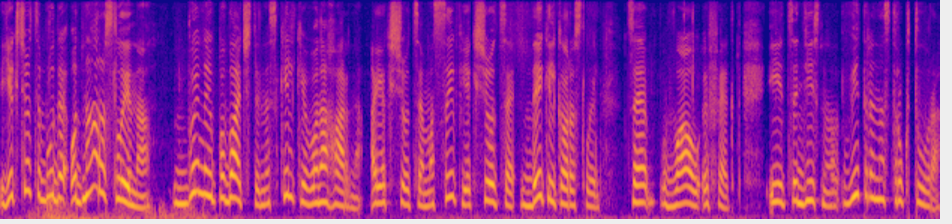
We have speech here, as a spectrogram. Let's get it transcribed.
Якщо це буде одна рослина, ви не побачите, наскільки вона гарна. А якщо це масив, якщо це декілька рослин, Це вау-ефект. І це дійсно повітряна структура.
